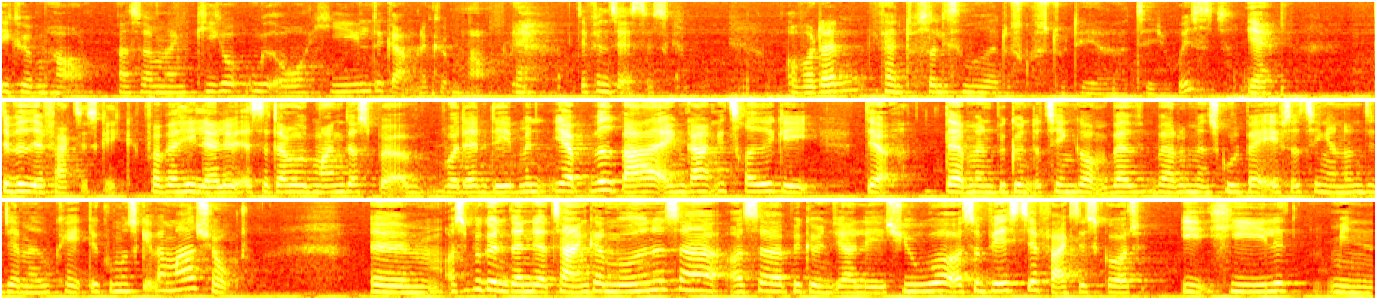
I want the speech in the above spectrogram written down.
i København. Altså man kigger ud over hele det gamle København. Ja. Det er fantastisk. Og hvordan fandt du så ligesom ud af, at du skulle studere til jurist? Ja, det ved jeg faktisk ikke, for at være helt ærlig. Altså, der er jo mange, der spørger, hvordan det er. Men jeg ved bare, at en gang i 3.G, der, der man begyndte at tænke om, hvad, hvad det man skulle bagefter, tænker tænkte jeg, det der med advokat, det kunne måske være meget sjovt. Øhm, og så begyndte den der tanke at modne sig, og så begyndte jeg at læse jure, og så vidste jeg faktisk godt i hele min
